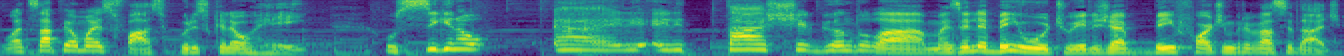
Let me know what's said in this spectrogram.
o WhatsApp é o mais fácil, por isso que ele é o rei. O Signal, ah, ele, ele tá chegando lá, mas ele é bem útil, ele já é bem forte em privacidade.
